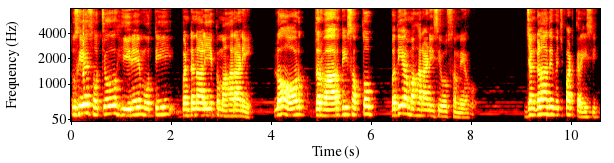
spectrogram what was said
ਤੁਸੀਂ ਇਹ ਸੋਚੋ, ਹੀਰੇ ਮੋਤੀ ਵੰਡਣ ਵਾਲੀ ਇੱਕ ਮਹਾਰਾਣੀ ਲਾਹੌਰ ਦਰਬਾਰ ਦੀ ਸਭ ਤੋਂ ਵਧੀਆ ਮਹਾਰਾਣੀ ਸੀ ਉਸ ਸਮੇਂ ਉਹ। ਜੰਗਲਾਂ ਦੇ ਵਿੱਚ ਭਟਕ ਰਹੀ ਸੀ।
